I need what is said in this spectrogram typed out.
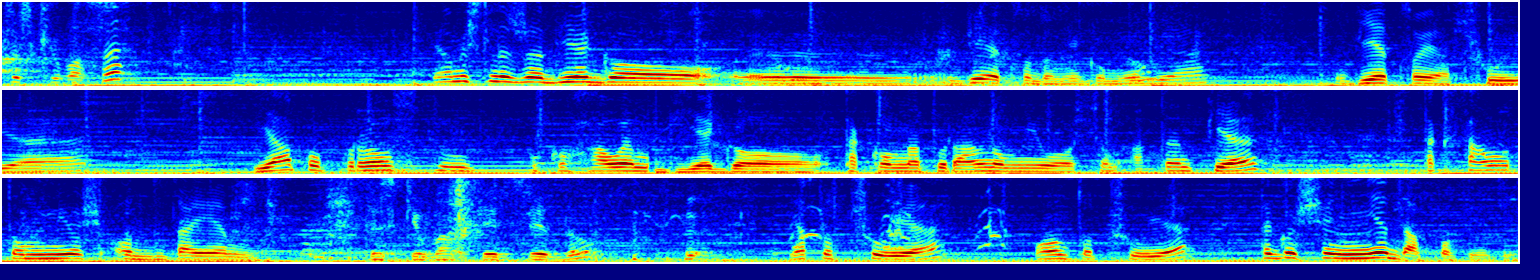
Chcesz kiełbasę? Ja myślę, że Diego y, wie, co do niego mówię, wie, co ja czuję. Ja po prostu pokochałem Diego taką naturalną miłością, a ten pies tak samo tą miłość odwzajemnia. Chcesz kiełbaskę jeszcze jedną? Ja to czuję, on to czuje, tego się nie da powiedzieć.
